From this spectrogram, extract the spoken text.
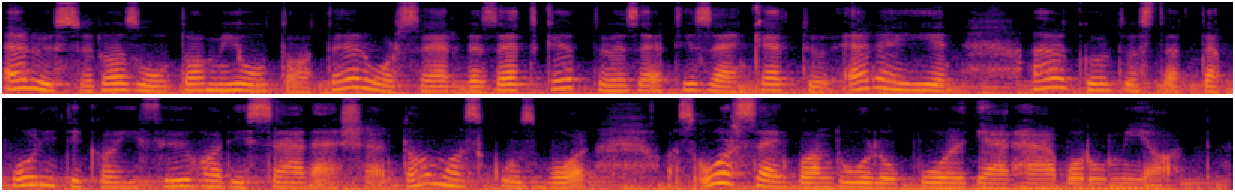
először azóta, mióta a terrorszervezet 2012 elején elköltöztette politikai főhadiszállását Damaszkuszból az országban dúló polgárháború miatt.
